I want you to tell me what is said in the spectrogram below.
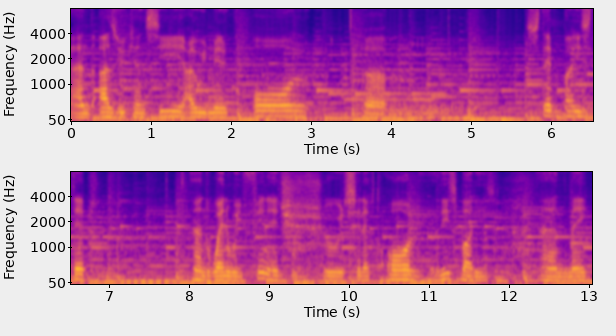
and as you can see I will make all um, step by step. And when we finish we will select all these bodies and make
